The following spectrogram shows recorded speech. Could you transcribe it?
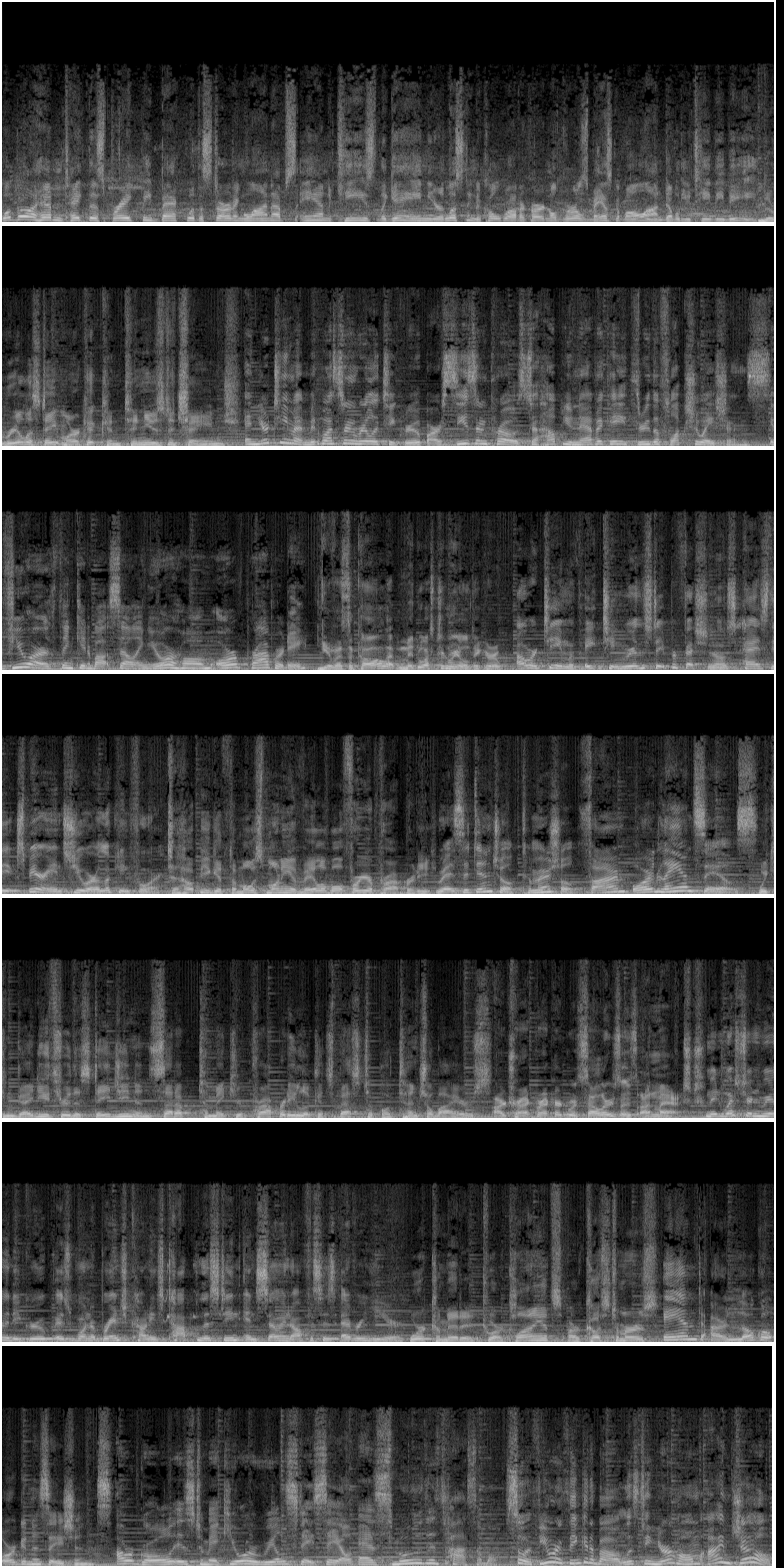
We'll go ahead and take this break, be back with the starting lineups and keys to the game. You're listening to Coldwater Cardinal Girls Basketball on WTVB. The real estate market continues to change. And your team at Midwestern Realty Group are seasoned pros to help you navigate through the fluctuations. If you are thinking about selling your home or property, give us a call at Midwestern Realty Group. Our team of 18 real estate professionals has the experience you are looking for to help you get the most money available for your property. Residential, commercial, farm, or land land sales. We can guide you through the staging and setup to make your property look its best to potential buyers. Our track record with sellers is unmatched. Midwestern Realty Group is one of Branch County's top listing and selling offices every year. We're committed to our clients, our customers, and our local organizations. Our goal is to make your real estate sale as smooth as possible. So if you are thinking about listing your home, I'm Jill.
